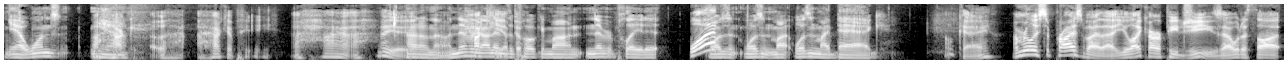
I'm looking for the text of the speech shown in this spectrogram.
yeah, one's. a Yeah, Hak- a, a Hakapi a Hi- a Hi- I don't know. I never got into Pokemon. Never played it. What? wasn't wasn't my wasn't my bag. Okay. I'm really surprised by that. You like RPGs. I would have thought.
